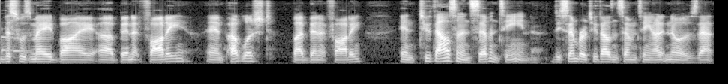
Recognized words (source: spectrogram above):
This was made by uh, Bennett Foddy and published by Bennett Foddy in 2017, December of 2017. I didn't know it was that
